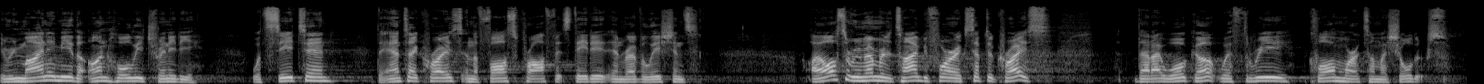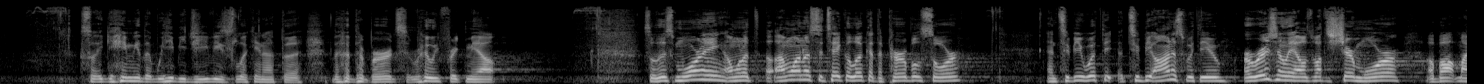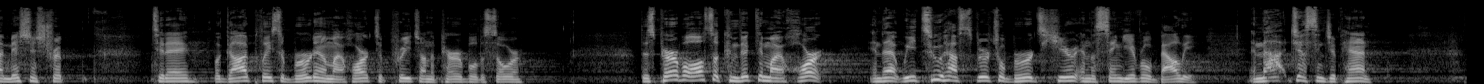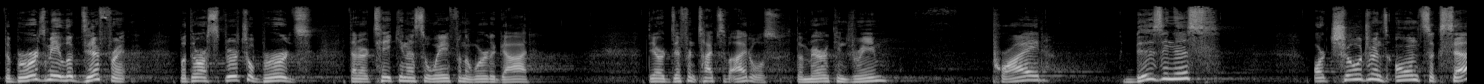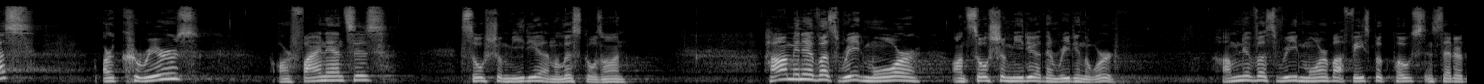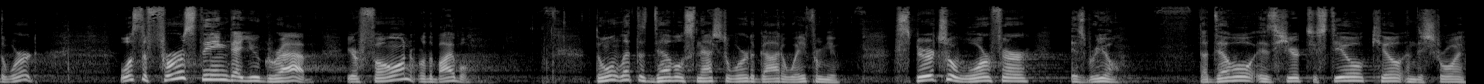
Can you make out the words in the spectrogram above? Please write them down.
It reminded me of the unholy trinity with Satan, the Antichrist, and the false prophet stated in Revelations. I also remember the time before I accepted Christ that I woke up with three claw marks on my shoulders. So it gave me the weeby jeebies looking at the, the, the, birds. It really freaked me out. So this morning, I want, to, I want us to take a look at the parable of the sower. And to be, with the, to be honest with you, originally I was about to share more about my missions trip today, but God placed a burden on my heart to preach on the parable of the sower. This parable also convicted my heart in that we too have spiritual birds here in the San Gabriel Valley, and not just in Japan. The birds may look different, but there are spiritual birds that are taking us away from the Word of God. There are different types of idols the American dream, pride, business, our children's own success, our careers, our finances, social media, and the list goes on. How many of us read more on social media than reading the Word? How many of us read more about Facebook posts instead of the Word? What's the first thing that you grab? Your phone or the Bible? Don't let the devil snatch the Word of God away from you. Spiritual warfare is real. The devil is here to steal, kill, and destroy.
